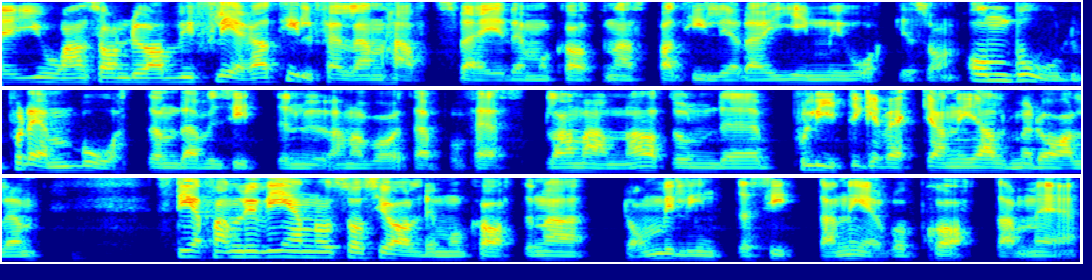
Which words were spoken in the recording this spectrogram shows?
Johansson, du har vid flera tillfällen haft Sverigedemokraternas partiledare Jimmy Åkesson ombord på den båten där vi sitter nu. Han har varit här på fest, bland annat under politikerveckan i Almedalen. Stefan Löfven och Socialdemokraterna, de vill inte sitta ner och prata med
